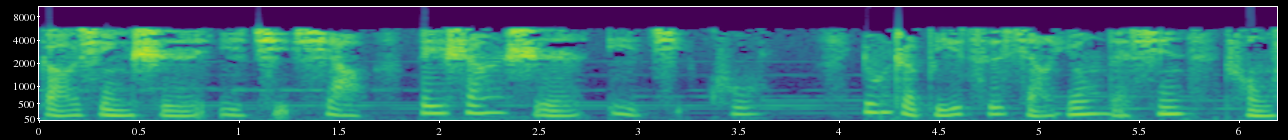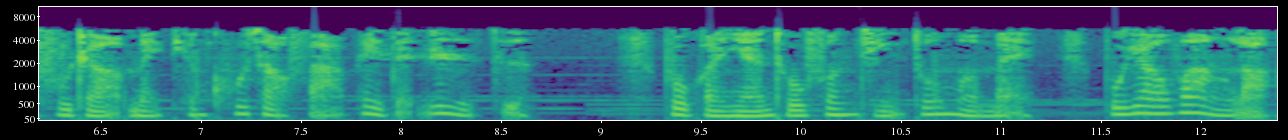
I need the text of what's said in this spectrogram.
高兴时一起笑，悲伤时一起哭，拥着彼此想拥的心，重复着每天枯燥乏味的日子。不管沿途风景多么美，不要忘了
